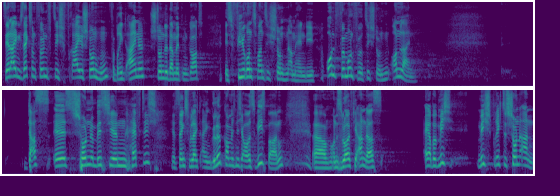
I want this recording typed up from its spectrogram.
sie hat eigentlich 56 freie Stunden, verbringt eine Stunde damit mit Gott, ist 24 Stunden am Handy und 45 Stunden online. Das ist schon ein bisschen heftig, Jetzt denkst du vielleicht, ein Glück komme ich nicht aus Wiesbaden ähm, und es läuft hier anders. Ey, aber mich, mich spricht es schon an,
